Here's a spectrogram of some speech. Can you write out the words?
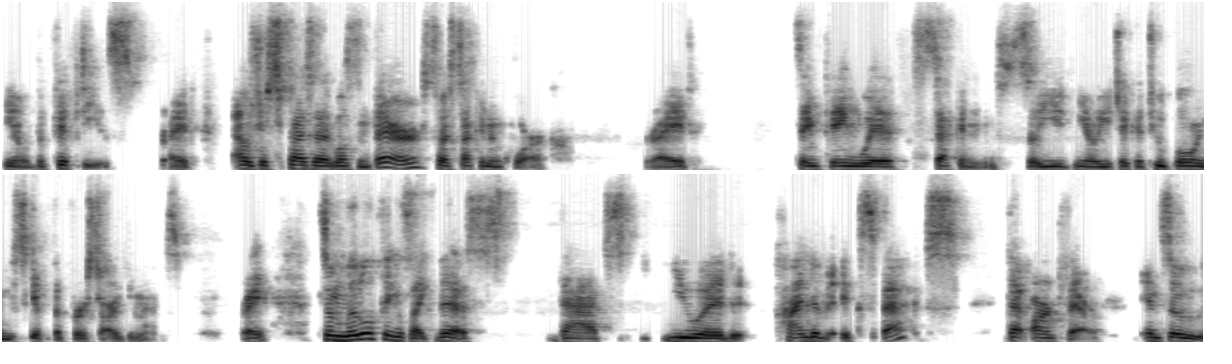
you know the 50s, right? I was just surprised that it wasn't there, so I stuck it in Quark, right? Same thing with second. So you you know you take a tuple and you skip the first argument right? Some little things like this that you would kind of expect that aren't there. And so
